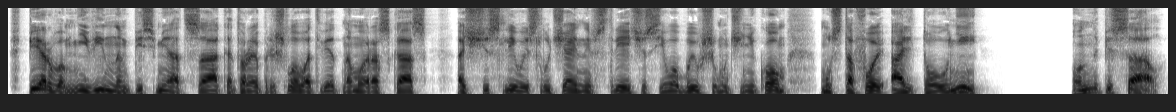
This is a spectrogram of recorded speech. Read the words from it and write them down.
в первом невинном письме отца, которое пришло в ответ на мой рассказ о счастливой случайной встрече с его бывшим учеником Мустафой Аль-Тоуни, он написал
